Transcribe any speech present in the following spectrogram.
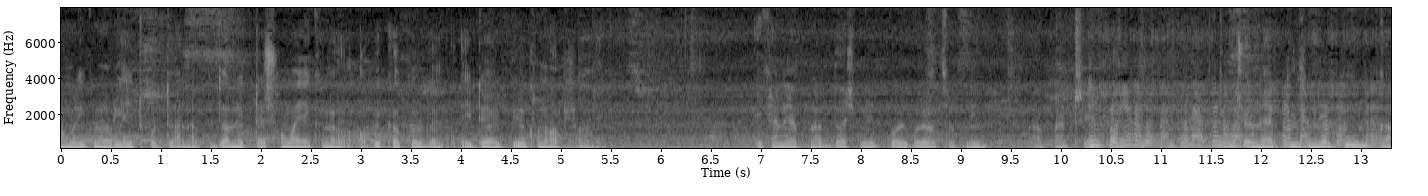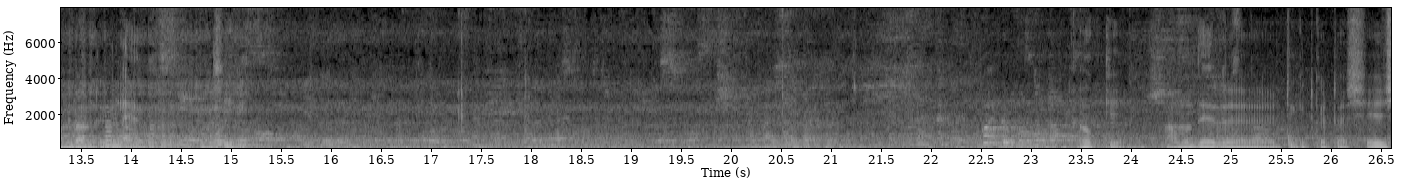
আমারই কোনো লেট করতে হয় না আপনি অনেকটা সময় এখানে অপেক্ষা করবেন এইটা এর কোনো অপশন নেই। এখানে আপনার দশ মিনিট পরে পরে হচ্ছে আপনি আপনার ট্রেন পাবেন। জন্য আর কিছু নেই কুল avanti. কাম রিল্যাক্স শেষ,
